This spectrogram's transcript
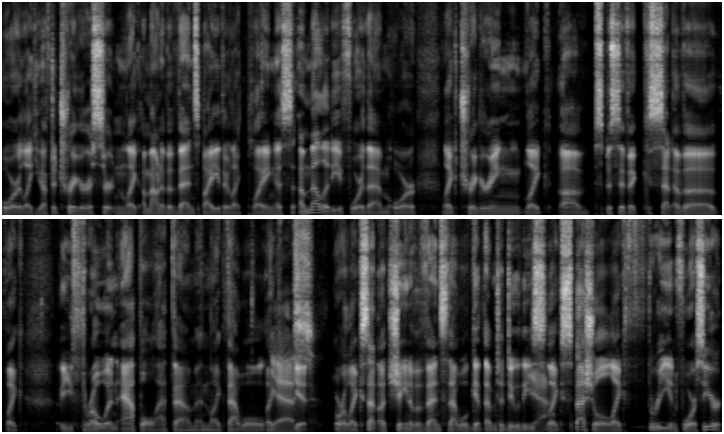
or like you have to trigger a certain like amount of events by either like playing a melody for them or like triggering like a specific set of a like you throw an apple at them and like that will like Yes. get or like set a chain of events that will get them to do these Yeah. like special like three and four. So you're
